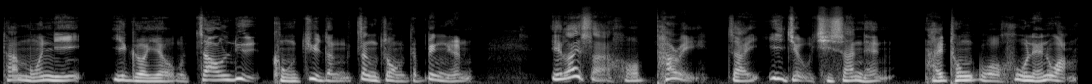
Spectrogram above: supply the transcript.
它模拟一个有焦虑、恐惧等症状的病人。Elisa 和 Parry 在一九七三年还通过互联网。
